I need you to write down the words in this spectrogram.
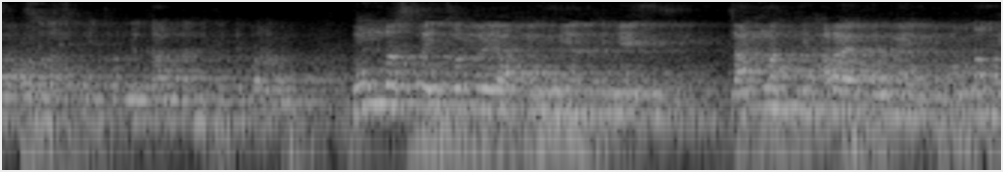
সহজ রাস্তায় চললে জান্নাতে যেতে পারবেন? কোন রাস্তায় চললে আপনি দুনিয়া থেকে জান্নাতকে হারায় ফেলবেন? ওলামা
